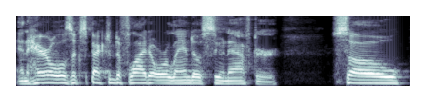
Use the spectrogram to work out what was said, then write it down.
and Harrell is expected to fly to Orlando soon after. So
